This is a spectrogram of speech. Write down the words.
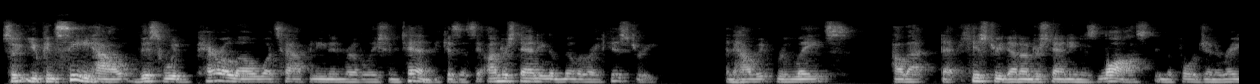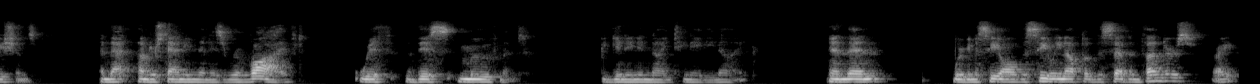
So you can see how this would parallel what's happening in Revelation 10 because it's the understanding of Millerite history and how it relates, how that, that history, that understanding is lost in the four generations. And that understanding then is revived with this movement beginning in 1989. And then we're going to see all the sealing up of the seven thunders, right?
